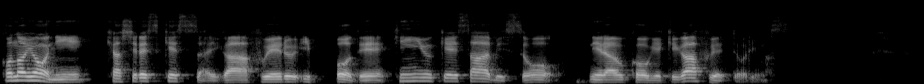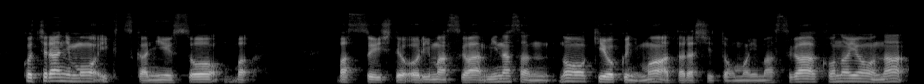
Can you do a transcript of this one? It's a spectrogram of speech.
このようにキャッシュレス決済が増える一方で、金融系サービスを狙う攻撃が増えております。こちらにもいくつかニュースを抜粋しておりますが、皆さんの記憶にも新しいと思いますが、このような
